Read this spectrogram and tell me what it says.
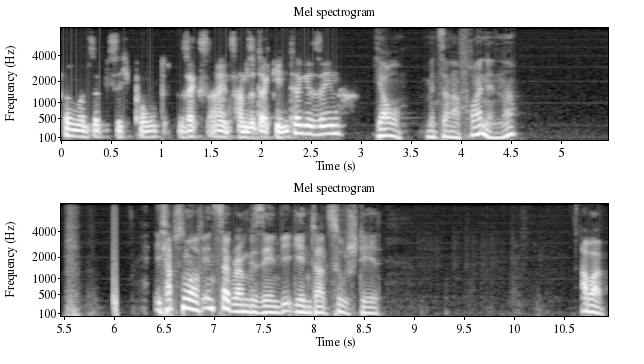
75.61. Haben Sie da Ginter gesehen? Ja, mit seiner Freundin, ne? Ich habe es nur auf Instagram gesehen, wie Ginter zusteht. Aber,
